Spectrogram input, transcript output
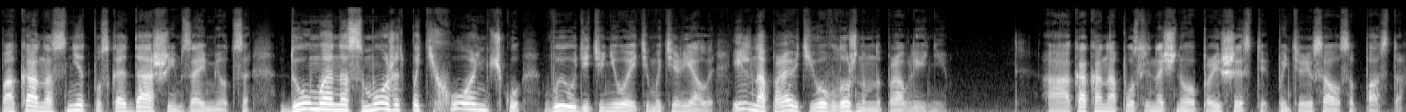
Пока нас нет, пускай Даша им займется. Думаю, она сможет потихонечку выудить у него эти материалы или направить его в ложном направлении. А как она после ночного происшествия, поинтересовался пастор.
